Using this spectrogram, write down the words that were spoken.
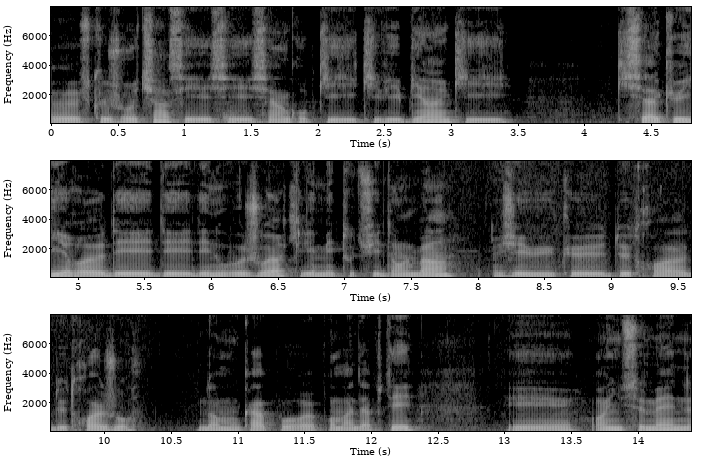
Euh, ce que je retiens, c'est un groupe qui, qui, vit bien, qui, qui sait accueillir euh, des, des, des, nouveaux joueurs, qui les met tout de suite dans le bain. J'ai eu que 2-3 jours dans mon cas pour, euh, pour m'adapter. Et en une semaine,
